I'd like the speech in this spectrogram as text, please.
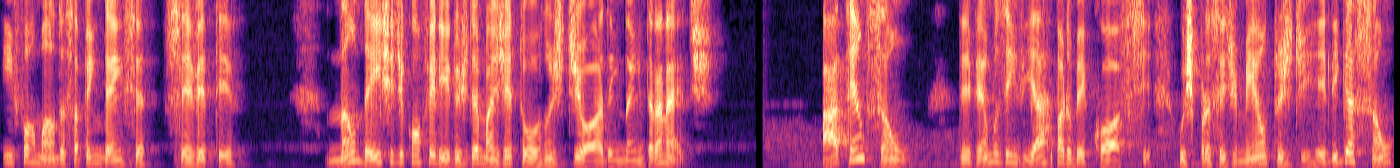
informando essa pendência CVT não deixe de conferir os demais retornos de ordem na intranet. Atenção! devemos enviar para o back-office os procedimentos de religação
